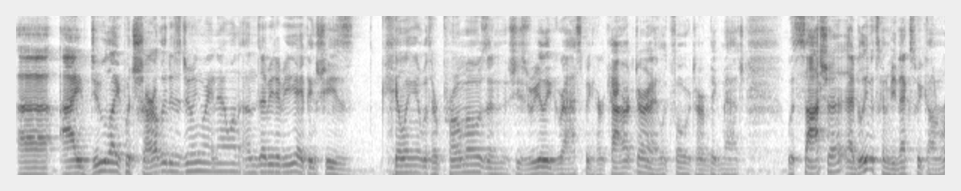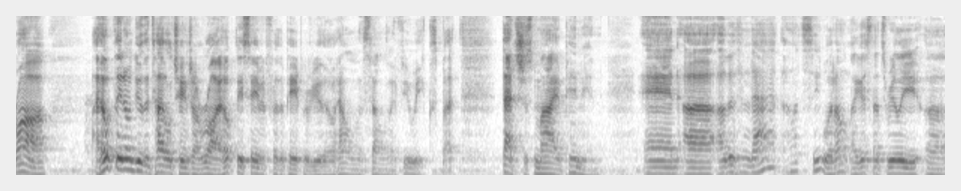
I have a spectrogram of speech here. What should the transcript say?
Uh, I do like what Charlotte is doing right now on, on WWE. I think she's killing it with her promos and she's really grasping her character. And I look forward to her big match with Sasha. I believe it's going to be next week on Raw. I hope they don't do the title change on Raw. I hope they save it for the pay per view, though. Hell in the Cell in a few weeks. But that's just my opinion. And uh, other than that, let's see what else. I guess that's really uh,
